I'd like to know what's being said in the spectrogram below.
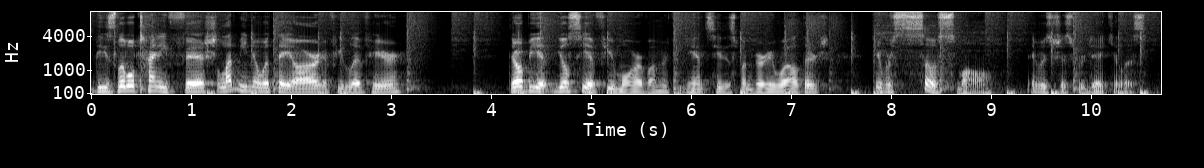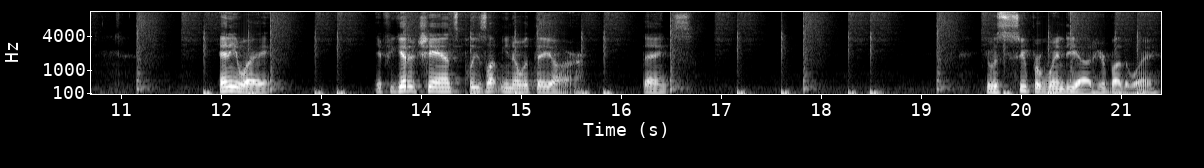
these little tiny fish, let me know what they are if you live here. There'll be a, you'll see a few more of them if you can't see this one very well. There's, they were so small. It was just ridiculous. Anyway, if you get a chance, please let me know what they are. Thanks. It was super windy out here, by the way.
